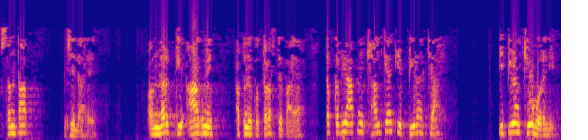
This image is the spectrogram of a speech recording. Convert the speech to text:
संताप झेला है। और नर्क की आग में अपने को तड़फते पाया है। तब कभी आपने ख्याल किया कि ये पीड़ा क्या है? ये पीड़ा क्यों हो रही है?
